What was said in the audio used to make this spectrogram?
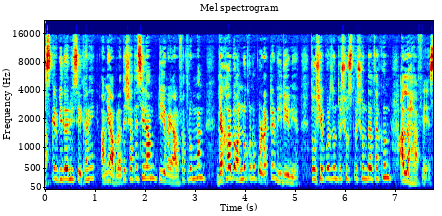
আজকের বিদায় নিচ্ছি এখানে আমি আপনাদের সাথে ছিলাম টিএমআই আরফাত রহমান। দেখা হবে অন্য কোনো প্রোডাক্টের ভিডিও নিয়ে। তো সে পর্যন্ত সুস্থ, সুন্দর থাকুন। আল্লাহ হাফেজ।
